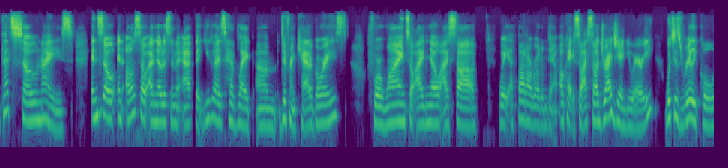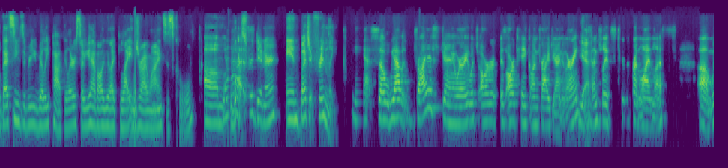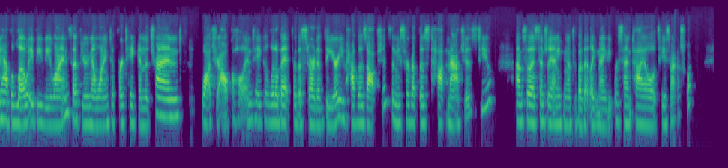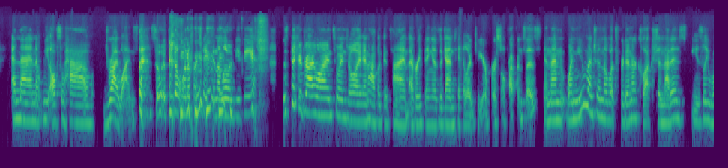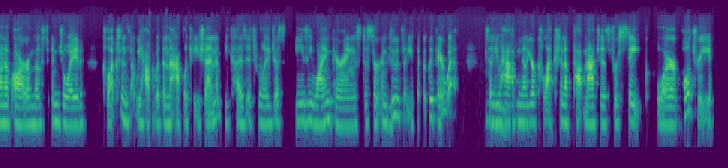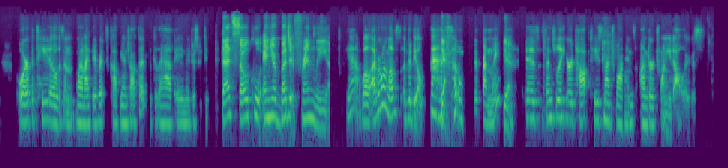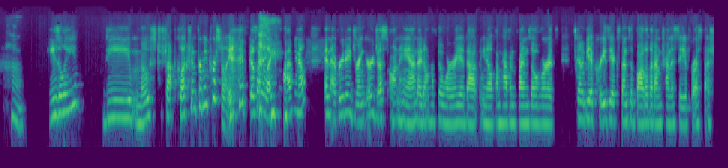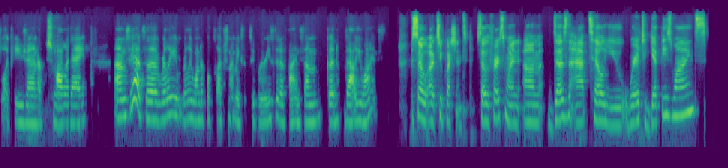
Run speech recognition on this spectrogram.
That's so nice. And so, and also I noticed in the app that you guys have like um different categories for wine. So I know I saw Wait, I thought I wrote them down. Okay, so I saw dry January, which is really cool. That seems to be really popular. So you have all your like light and dry wines. It's cool. Um, yes. what's for dinner and budget friendly? Yes. So we have driest January, which are is our take on dry January. Yeah. Essentially, it's two different wine lists. Um, we have low ABV wine. So if you're now wanting to partake in the trend, watch your alcohol intake a little bit for the start of the year, you have those options, and we serve up those top matches to you. Um, so essentially anything that's above that like 90 percentile taste match score. And then we also have dry wines. so if you don't want to partake in a low ABV, just pick a dry wine to enjoy and have a good time. Everything is again tailored to your personal preferences. And then when you mentioned the What's for Dinner collection, that is easily one of our most enjoyed collections that we have within the application because it's really just easy wine pairings to certain mm-hmm. foods that you typically pair with. So you mm. have, you know, your collection of top matches for steak or poultry or potatoes. And one of my favorites, coffee and chocolate, because I have a major sweet tooth. That's so cool. And you're budget friendly. Yeah. Well, everyone loves a good deal. Yeah. so budget friendly. Yeah. is essentially your top taste match wines under $20. Huh. Easily the most shopped collection for me personally because I like to have, you know, an everyday drinker just on hand. I don't have to worry about, you know, if I'm having friends over, it's it's going to be a crazy expensive bottle that I'm trying to save for a special occasion or sure. holiday. Um, so yeah, it's a really, really wonderful collection that makes it super easy to find some good value wines. So, uh, two questions. So, the first one um, Does the app tell you where to get these wines?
